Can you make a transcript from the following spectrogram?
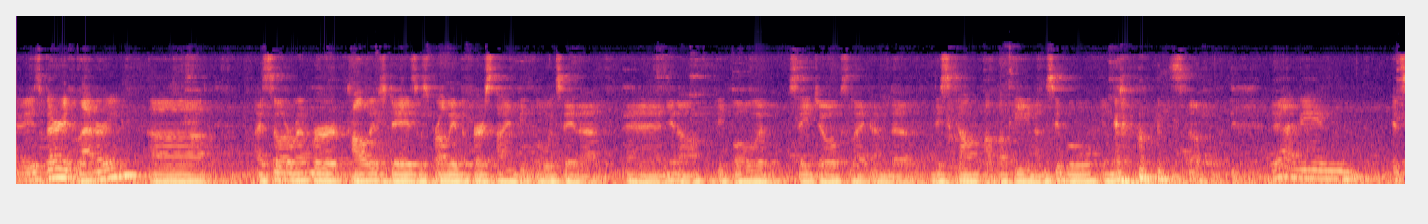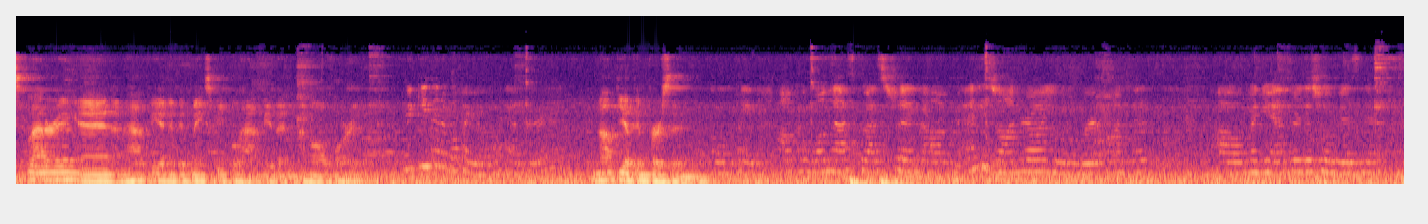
It's very flattering. Uh, I still remember college days was probably the first time people would say that. And, you know, people would say jokes like, I'm the discount Papa P ng Cebu. So, yeah, I mean, it's flattering and I'm happy. And if it makes people happy, then I'm all for it. Nakita na ba kayo, ever? Not yet in person. Okay. Um, one last question. Um, any genre you would work on with um, when you enter the show business?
